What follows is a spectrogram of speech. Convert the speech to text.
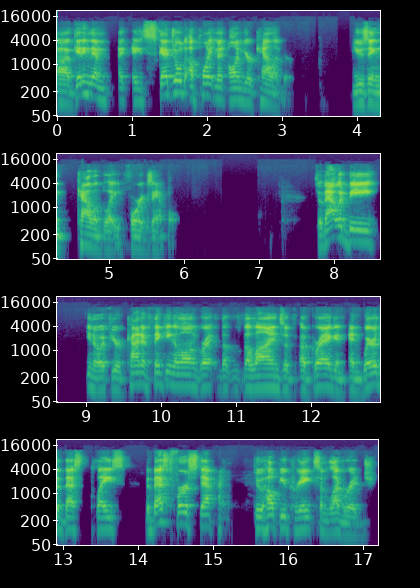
uh, getting them a, a, scheduled appointment on your calendar using Calendly, for example. So that would be, you know, if you're kind of thinking along Gre- the, the lines of, of Greg and, and where the best place, the best first step to help you create some leverage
